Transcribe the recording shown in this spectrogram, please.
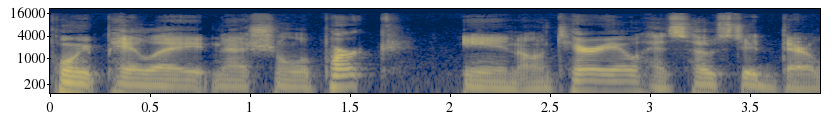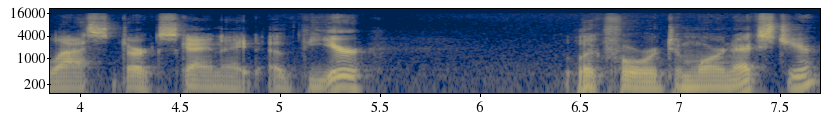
Point Pelee National Park in Ontario has hosted their last Dark Sky Night of the year. Look forward to more next year.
